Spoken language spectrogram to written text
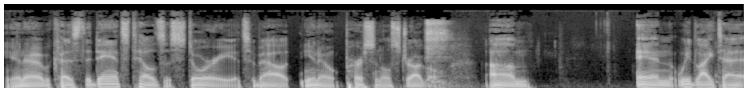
you know because the dance tells a story it's about you know personal struggle um and we'd like to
